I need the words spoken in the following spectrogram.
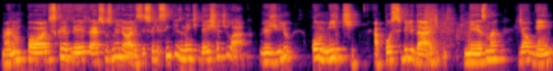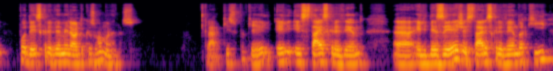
Mas não pode escrever versos melhores. Isso ele simplesmente deixa de lado. Virgílio omite a possibilidade mesma de alguém poder escrever melhor do que os romanos. Claro que isso porque ele, ele está escrevendo, uh, ele deseja estar escrevendo aqui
